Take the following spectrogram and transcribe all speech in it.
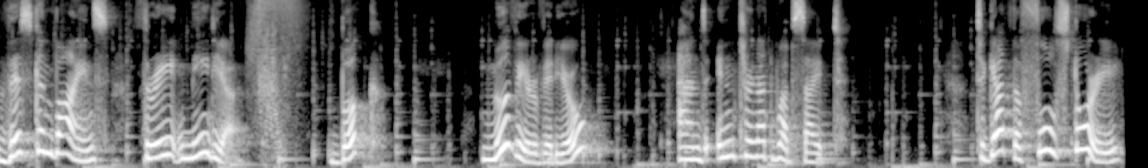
This combines three media book, movie or video, and internet website. To get the full story,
